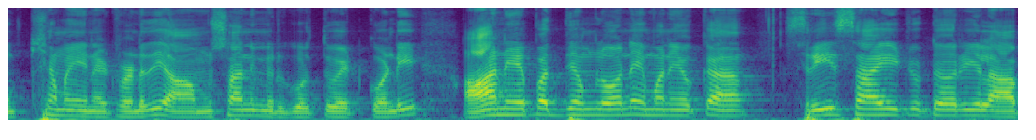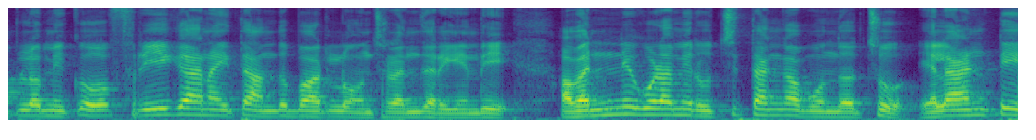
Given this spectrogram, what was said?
ముఖ్యమైనటువంటిది. ఆ అంశాన్ని మీరు గుర్తుపెట్టుకోండి. ఆ నేపథ్యంలోనే మన యొక్క శ్రీ సాయి ట్యుటోరియల్ యాప్లో మీకు ఫ్రీగానైతే అందుబాటులో ఉంచడం జరిగింది. అవన్నీ కూడా మీరు ఉచితంగా పొందొచ్చు. ఎలాంటి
